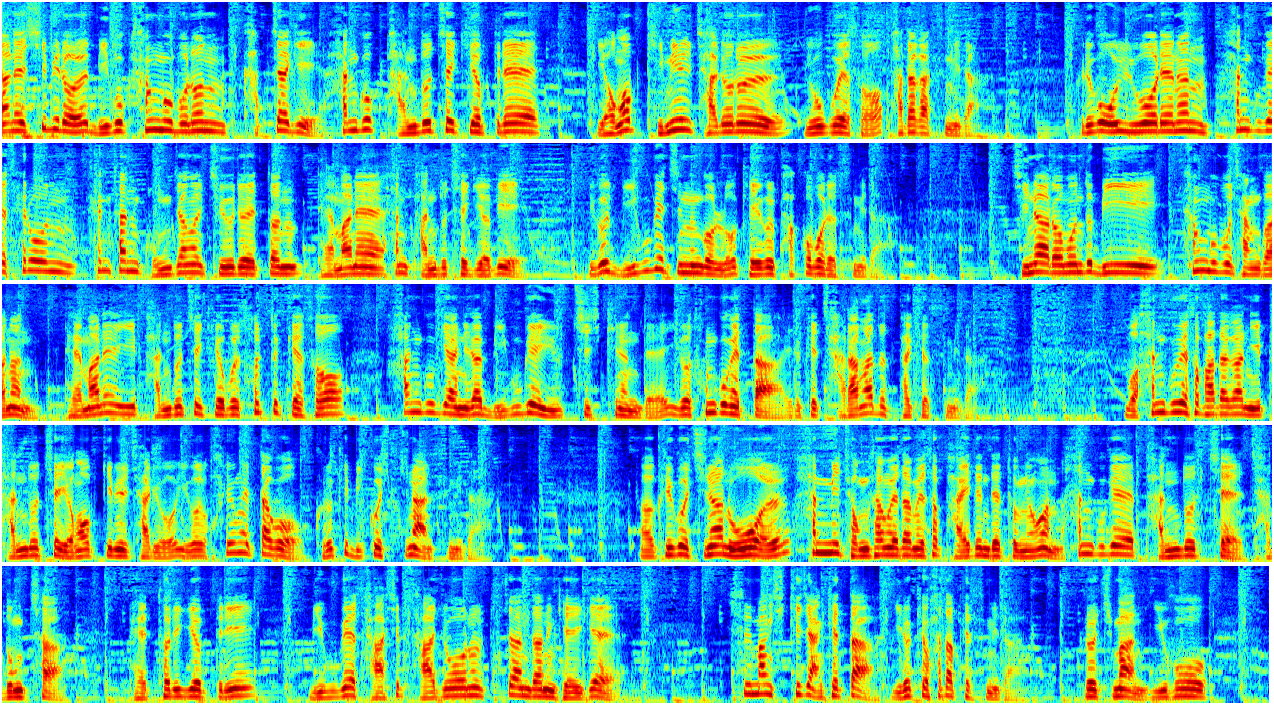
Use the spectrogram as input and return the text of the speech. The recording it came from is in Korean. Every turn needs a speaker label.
Speaker 1: 지난해 11월 미국 상무부는 갑자기 한국 반도체 기업들의 영업 기밀 자료를 요구해서 받아갔습니다. 그리고 올 6월에는 한국에 새로운 생산 공장을 지으려 했던 대만의 한 반도체 기업이 이걸 미국에 짓는 걸로 계획을 바꿔버렸습니다. 지나 러몬도 미 상무부 장관은 대만의 이 반도체 기업을 설득해서 한국이 아니라 미국에 유치시키는데 이거 성공했다 이렇게 자랑하듯 밝혔습니다. 뭐 한국에서 받아간 이 반도체 영업기밀 자료 이걸 활용했다고 그렇게 믿고 싶지는 않습니다. 아, 그리고 지난 5월 한미 정상회담에서 바이든 대통령은 한국의 반도체, 자동차, 배터리 기업들이 미국에 44조 원을 투자한다는 계획에 실망시키지 않겠다 이렇게 화답했습니다. 그렇지만 이후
